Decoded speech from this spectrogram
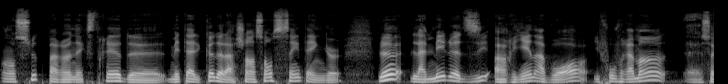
ensuite par un extrait de Metallica de la chanson Saint Anger. Là, la mélodie a rien à voir. Il faut vraiment euh, se,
